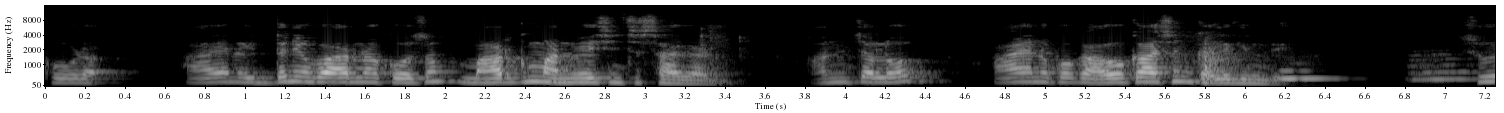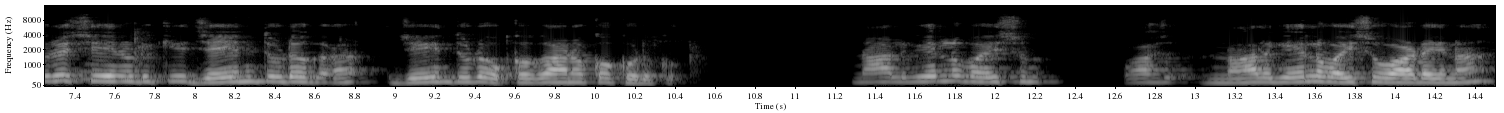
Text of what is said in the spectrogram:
కూడా ఆయన యుద్ధ నివారణ కోసం మార్గం అన్వేషించసాగాడు. అంతలో ఆయనకు ఒక అవకాశం కలిగింది. సూర్యసేనుడికి జయంతుడు జయంతుడు ఒక్కగానొక్క కొడుకు. నాలుగేళ్ళ వయసు నాలుగేళ్ళ వయసు వాడైన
